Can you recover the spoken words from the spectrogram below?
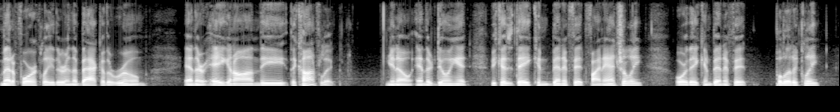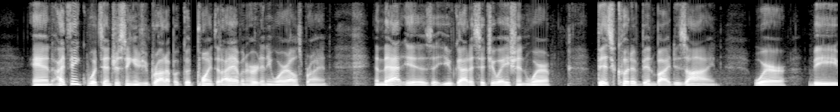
metaphorically, they're in the back of the room and they're egging on the, the conflict, you know, and they're doing it because they can benefit financially or they can benefit politically. And I think what's interesting is you brought up a good point that I haven't heard anywhere else, Brian, and that is that you've got a situation where this could have been by design, where the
